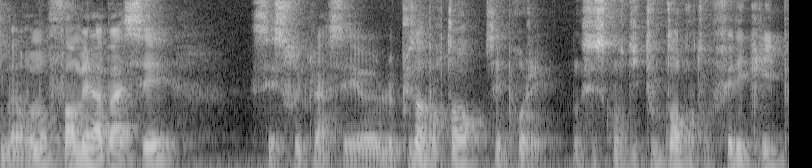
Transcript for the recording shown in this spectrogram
vraiment formé là-bas, c'est ce truc-là. Euh, le plus important, c'est le projet. Donc c'est ce qu'on se dit tout le temps quand on fait des clips,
